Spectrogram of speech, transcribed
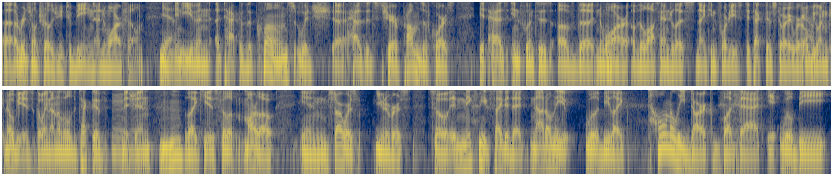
uh, original trilogy to being a noir film. Yeah. And even Attack of the Clones, which uh, has its share of problems, of course, it has influences of the noir of the Los Angeles 1940s detective story where Yeah. Obi Wan Kenobi is going on a little detective mission, like he is Philip Marlowe in Star Wars universe. So it makes me excited that not only will it be like tonally dark, but that it will be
